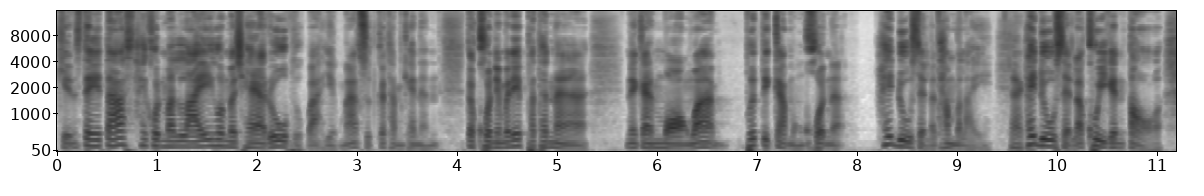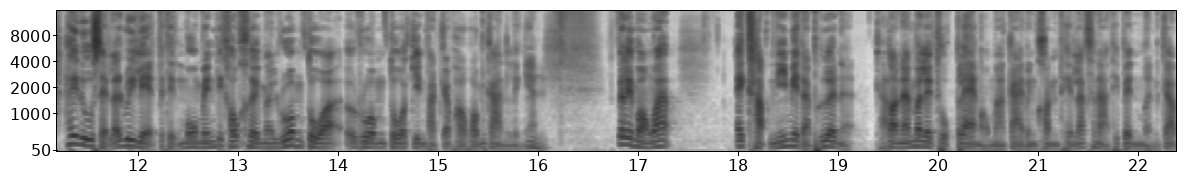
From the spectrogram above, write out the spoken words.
เขียน status ให้คนมาไลค์คนมาแชร์รูปถูกปะอย่างมากสุดก็ทำแค่นั้น แต่คนยังไม่ได้พัฒนาในการมองว่าพฤติกรรมของคนอะให้ดูเสร็จแล้วทำอะไรใช่ครับให้ดูเสร็จแล้วคุยกันต่อ ให้ดูเสร็จแล้ว relate ไปถึง moment ที่เขาเคยมาร่วมตัวรวมตัวกินผัดกะเพราพร้อมกันอะไรเงี้ยอืมก็เลยมองว่า ไอ้คลับนี้มีแต่เพื่อนอะครับตอนนั้นมันเลยถูกแปลงออกมากลายเป็นคอนเทนต์ลักษณะที่เป็นเหมือนกับ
